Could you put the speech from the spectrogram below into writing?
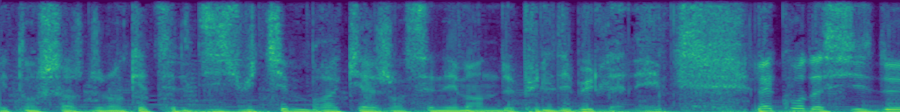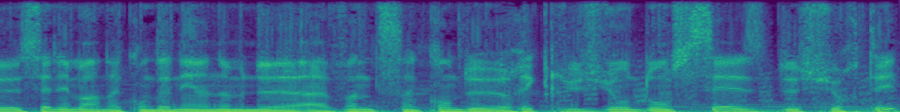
est en charge de l'enquête. C'est le 18e braquage en Seine-et-Marne depuis le début de l'année. La cour d'assises de Seine-et-Marne a condamné un homme à 25 ans de réclusion, dont 16 de sûreté,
